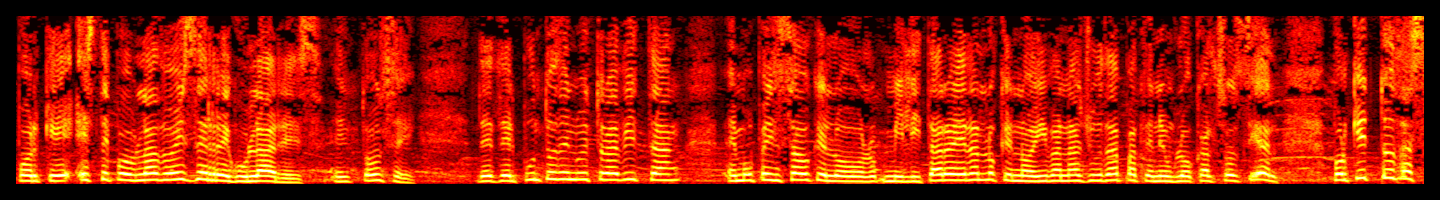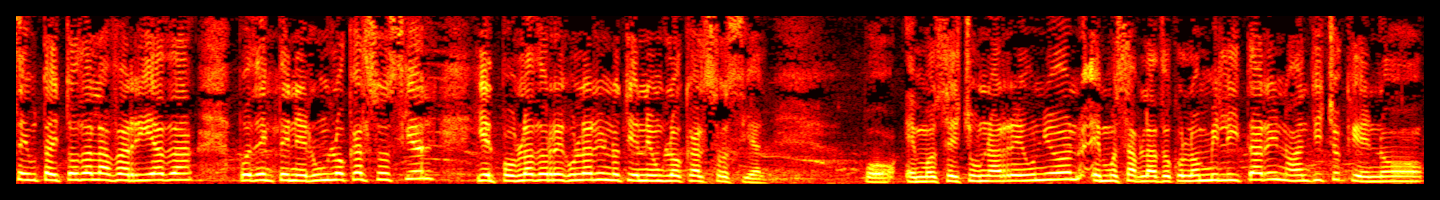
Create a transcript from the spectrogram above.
porque este poblado es de regulares, entonces desde el punto de nuestra vista, hemos pensado que los militares eran los que nos iban a ayudar para tener un local social. ¿Por qué toda Ceuta y todas las barriadas pueden tener un local social y el poblado regular no tiene un local social? Hemos hecho una reunión, hemos hablado con los militares y nos han dicho que no,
